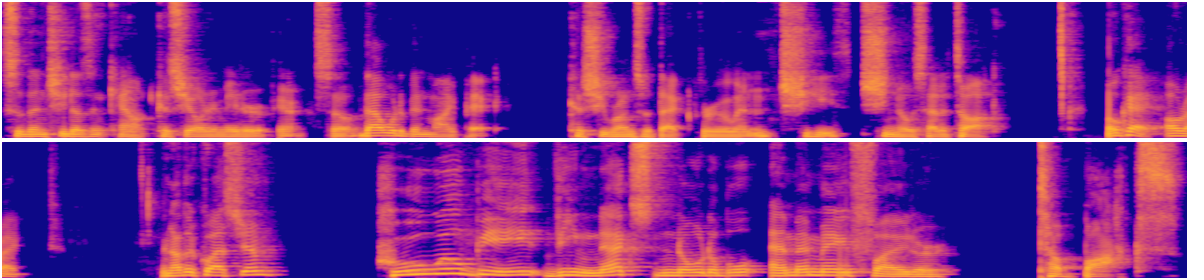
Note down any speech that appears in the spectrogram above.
So then she doesn't count because she already made her appearance. So that would have been my pick because she runs with that crew and she she knows how to talk. Okay, all right. Another question: Who will be the next notable MMA fighter to box?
